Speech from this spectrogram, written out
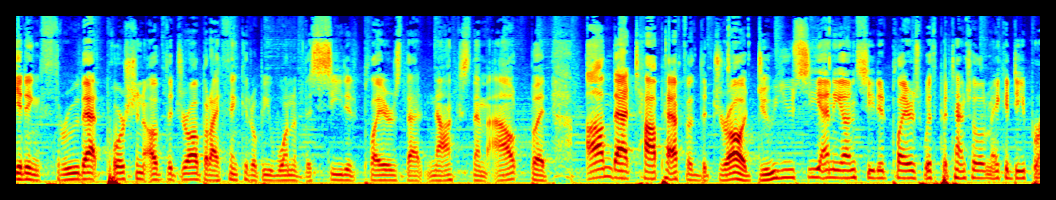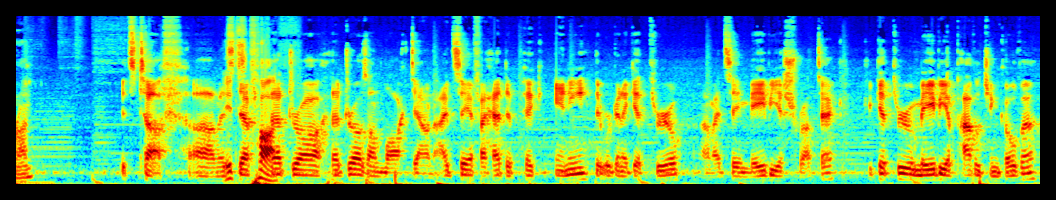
getting through that portion of the draw, but I think it'll be one of the seeded players that knocks them out. But on that top half of the draw, do you see any unseeded players with potential to make a deep run? It's tough. Um, it's, it's def- tough. That draw that draw's on lockdown. I'd say if I had to pick any that we're going to get through, um, I'd say maybe a Swiatek could get through, maybe a Pavlyuchenkova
